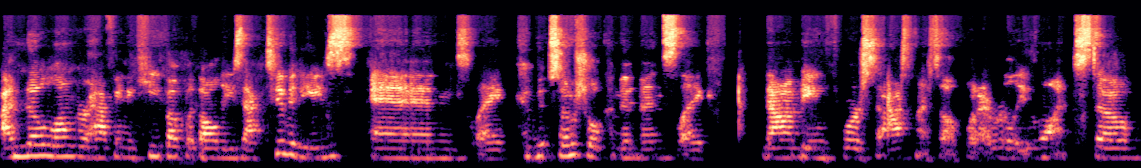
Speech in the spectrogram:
I'm no longer having to keep up with all these activities and like commit social commitments. Like now I'm being forced to ask myself what I really want. So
